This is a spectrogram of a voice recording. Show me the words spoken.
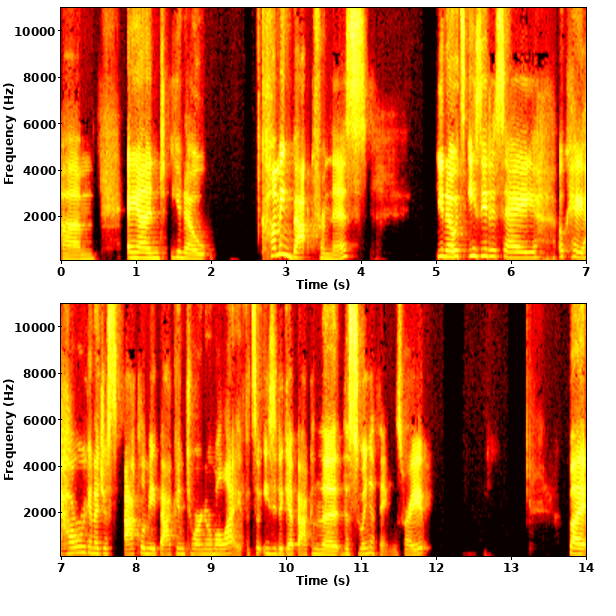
Um, and, you know, coming back from this, you know, it's easy to say, okay, how are we going to just acclimate back into our normal life? It's so easy to get back in the the swing of things, right? But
